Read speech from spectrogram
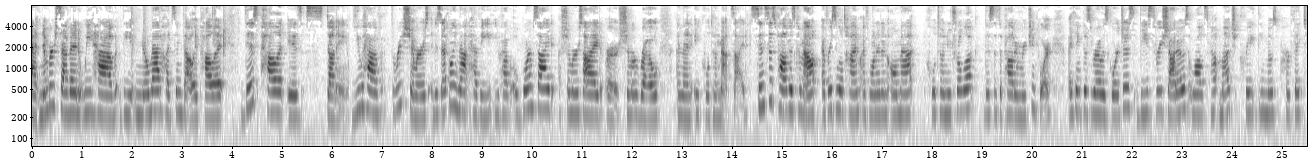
At number seven, we have the Nomad Hudson Valley palette. This palette is stunning. You have three shimmers. It is definitely matte heavy. You have a warm side, a shimmer side, or a shimmer row, and then a cool tone matte side. Since this palette has come out, every single time I've wanted an all matte cool tone neutral look, this is the palette I'm reaching for. I think this row is gorgeous. These three shadows, while it's not much, create the most perfect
